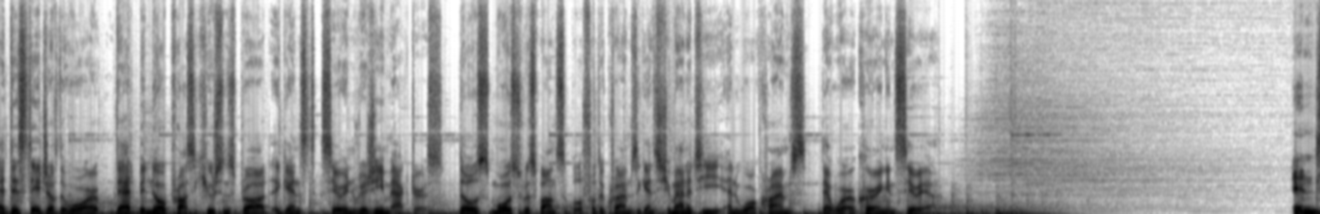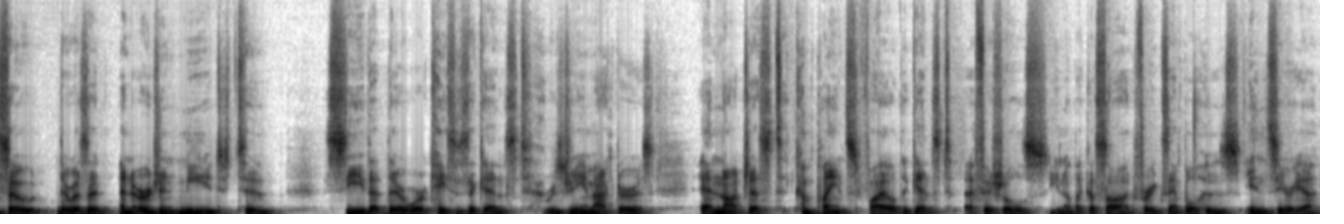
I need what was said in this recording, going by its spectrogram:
At this stage of the war, there had been no prosecutions brought against Syrian regime actors, those most responsible for the crimes against humanity and war crimes that were occurring in Syria. And so there was a, an urgent need to see that there were cases against regime actors and not just complaints filed against officials, you know, like Assad, for example, who's in Syria,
